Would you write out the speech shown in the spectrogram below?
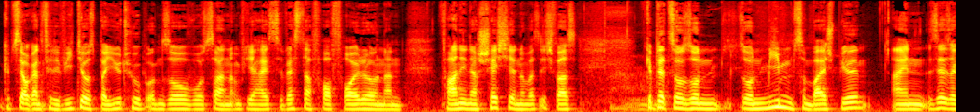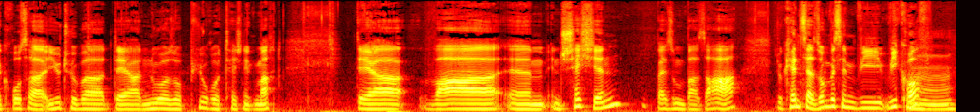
gibt es ja auch ganz viele Videos bei YouTube und so, wo es dann irgendwie heißt Silvestervorfreude und dann fahren die nach Tschechien und weiß ich was. Gibt jetzt so, so, ein, so ein Meme zum Beispiel, ein sehr, sehr großer YouTuber, der nur so Pyrotechnik macht. Der war ähm, in Tschechien bei so einem Bazar. Du kennst ja so ein bisschen wie Wiekow, Mhm.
